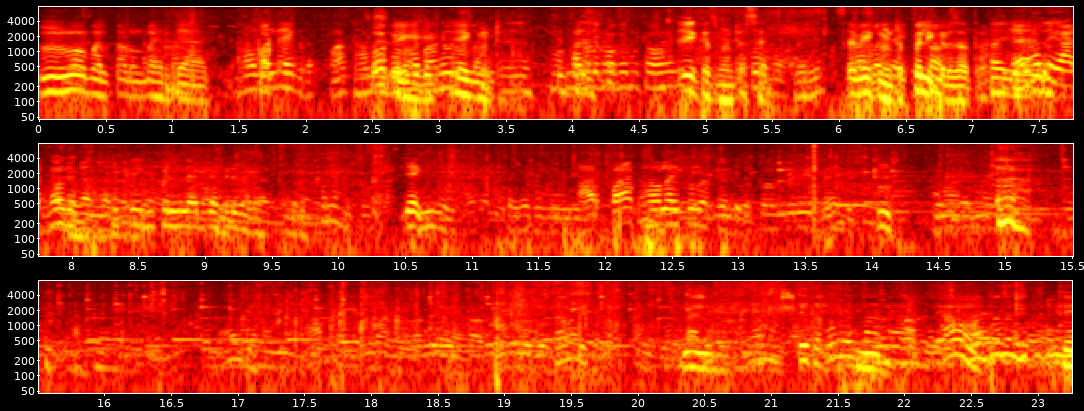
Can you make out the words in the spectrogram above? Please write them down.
मोबाईल काढून बाहेर द्या. एक मिनिट एकच मिनिट साहेब. साहेब एक मिनिट पलीकडे जातो. पाठवलाय तुला ते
